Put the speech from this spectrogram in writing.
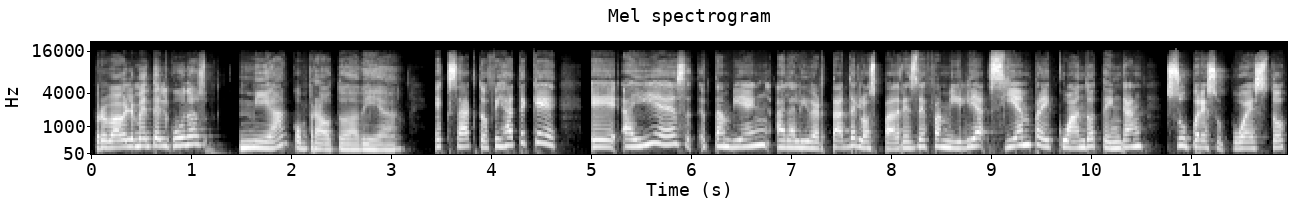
Probablemente algunos ni han comprado todavía. Exacto. Fíjate que eh, ahí es también a la libertad de los padres de familia, siempre y cuando tengan su presupuesto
